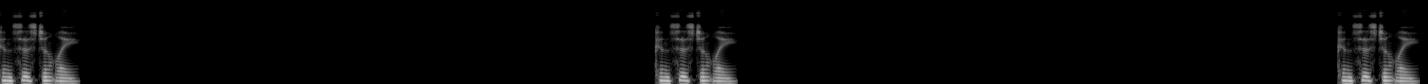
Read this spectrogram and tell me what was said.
consistently. Consistently. Consistently.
